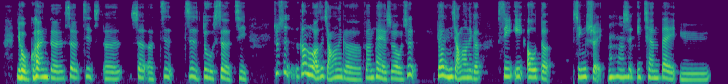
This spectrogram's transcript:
有关的设计，呃，设呃制制度设计。就是刚刚卢老师讲到那个分配的时候，是刚刚你讲到那个 CEO 的薪水是一千倍于。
